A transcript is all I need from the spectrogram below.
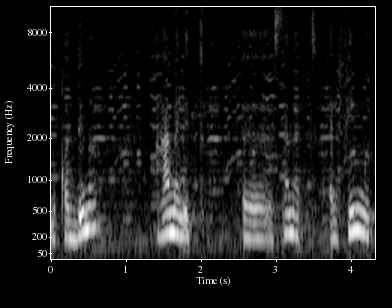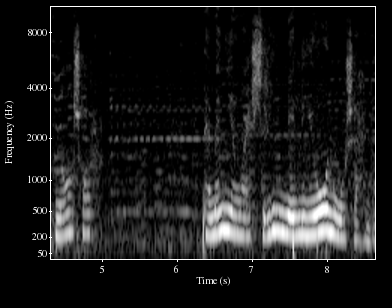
مقدمة عملت آه سنة 2012 28 مليون مشاهدة.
